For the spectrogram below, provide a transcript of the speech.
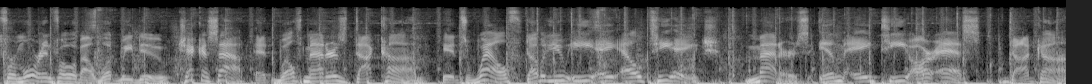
For more info about what we do, check us out at wealthmatters.com. It's wealth, W E A L T H, matters, M A T R S dot com.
